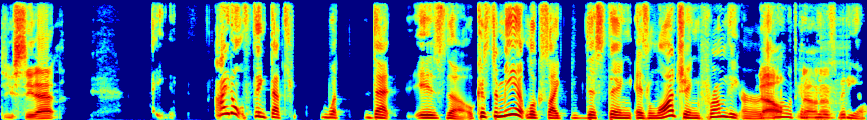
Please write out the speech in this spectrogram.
Do you see that? I don't think that's what that is though, because to me it looks like this thing is launching from the Earth. No, oh, it's going to no, be no. this video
